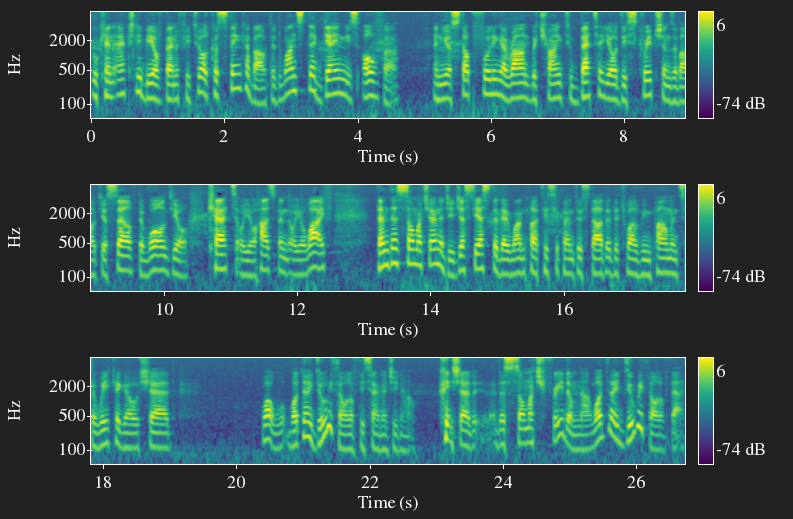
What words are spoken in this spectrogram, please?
who can actually be of benefit to all. Because think about it, once the game is over, and you stop fooling around with trying to better your descriptions about yourself, the world, your cat, or your husband, or your wife, then there's so much energy. Just yesterday, one participant who started the 12 empowerments a week ago shared, Well, what do I do with all of this energy now? he shared, There's so much freedom now. What do I do with all of that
